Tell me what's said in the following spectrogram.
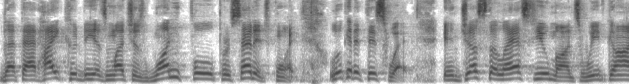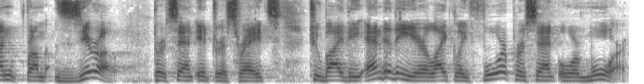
that that hike could be as much as one full percentage point. Look at it this way. In just the last few months, we've gone from zero percent interest rates to by the end of the year likely 4% or more.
